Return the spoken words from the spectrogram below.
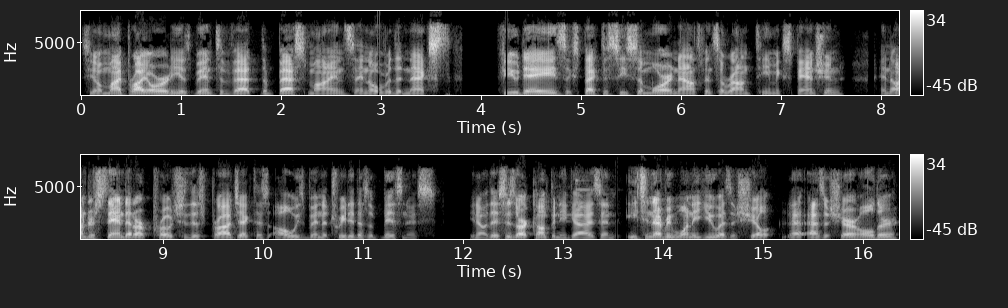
So, you know, my priority has been to vet the best minds, and over the next few days, expect to see some more announcements around team expansion and understand that our approach to this project has always been to treat it as a business. You know, this is our company, guys, and each and every one of you as a share, as a shareholder,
